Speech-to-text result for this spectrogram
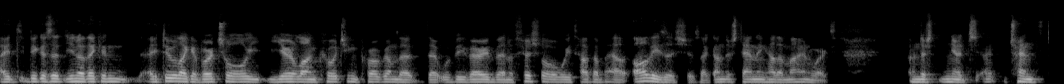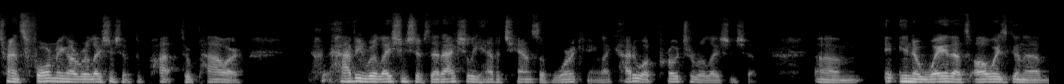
I because it, you know they can I do like a virtual year long coaching program that that would be very beneficial. We talk about all these issues like understanding how the mind works, under, you know, trans, transforming our relationship to, to power, having relationships that actually have a chance of working, like how to approach a relationship um, in a way that's always going to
